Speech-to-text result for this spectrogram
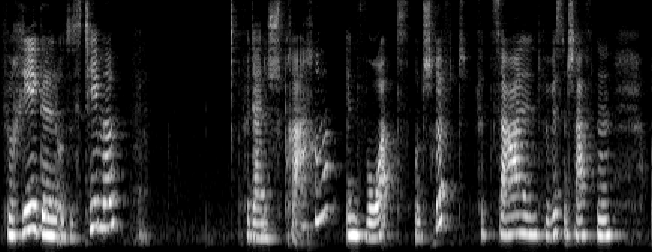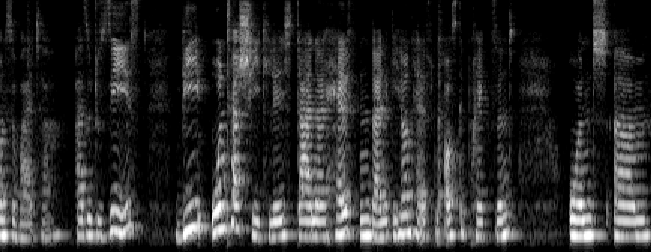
für Regeln und Systeme, für deine Sprache in Wort und Schrift, für Zahlen, für Wissenschaften und so weiter. Also du siehst, wie unterschiedlich deine Hälften, deine Gehirnhälften ausgeprägt sind und ähm,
